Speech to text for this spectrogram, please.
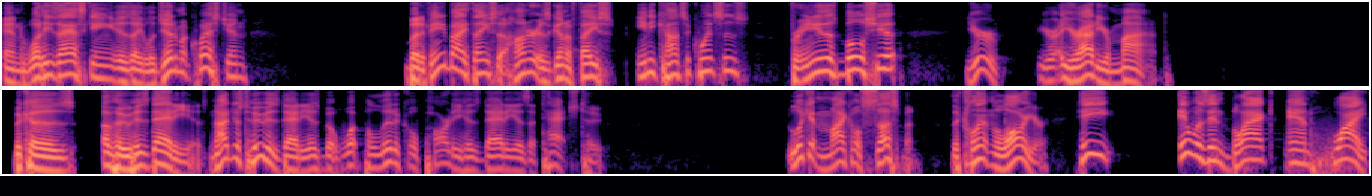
and what he's asking is a legitimate question. But if anybody thinks that Hunter is going to face any consequences for any of this bullshit, you're you're you're out of your mind. Because of who his daddy is. Not just who his daddy is, but what political party his daddy is attached to. Look at Michael Sussmann, the Clinton lawyer. He it was in black and white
